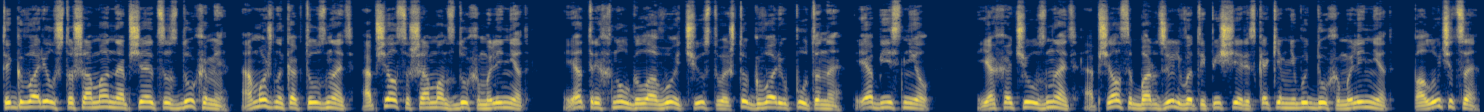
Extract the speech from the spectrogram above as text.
«Ты говорил, что шаманы общаются с духами. А можно как-то узнать, общался шаман с духом или нет?» Я тряхнул головой, чувствуя, что говорю путано, и объяснил. «Я хочу узнать, общался Барджиль в этой пещере с каким-нибудь духом или нет. Получится?»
